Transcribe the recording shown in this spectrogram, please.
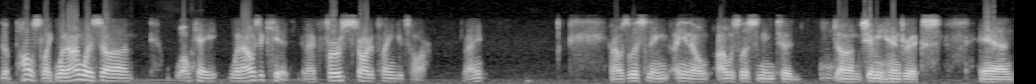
the pulse. Like when I was uh, okay, when I was a kid and I first started playing guitar, right? And I was listening, you know, I was listening to um, Jimi Hendrix, and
